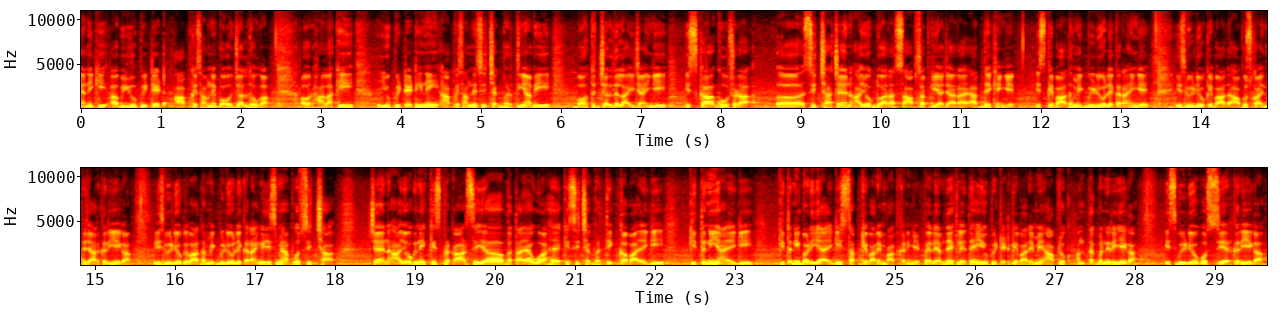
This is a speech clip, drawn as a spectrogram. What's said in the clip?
यानी कि अब यूपी टेट आपके सामने बहुत जल्द होगा। और हालाँकि यूपी टेट ही नहीं, आपके सामने शिक्षक भर्तियाँ भी बहुत जल्द लाई जाएँगी। इसका घोषणा शिक्षा चयन आयोग द्वारा साफ़ साफ़ किया जा रहा है। आप देखेंगे। इसके बाद हम एक वीडियो लेकर आएँगे। इस वीडियो के बाद आप उसका इंतज़ार करिएगा। इस वीडियो के बाद हम एक वीडियो लेकर आएँगे जिसमें आपको शिक्षा चयन आयोग ने किस प्रकार से यह बताया हुआ है कि शिक्षक भर्ती कब आएगी, कितनी आएगी, कितनी बड़ी आएगी, सबके बारे में बात करेंगे। पहले हम देख लेते हैं यूपी टेट के बारे में। आप लोग अंत तक बने रहिएगा। इस वीडियो को शेयर करिएगा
